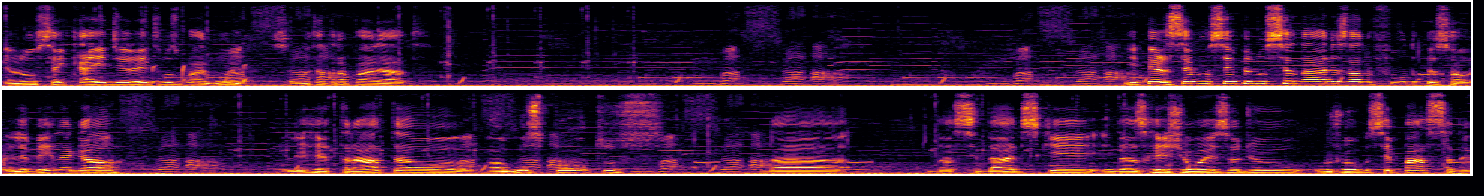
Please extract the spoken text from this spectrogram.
Eu não sei cair direito nos bagulhos, sou muito atrapalhado. E percebam sempre nos cenários lá no fundo, pessoal, ele é bem legal. Ele retrata ó, alguns pontos da, das cidades que, e das regiões onde o, o jogo se passa, né?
